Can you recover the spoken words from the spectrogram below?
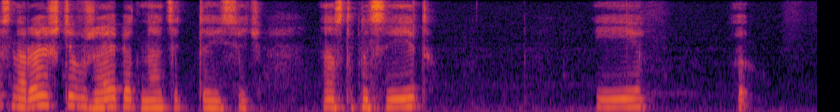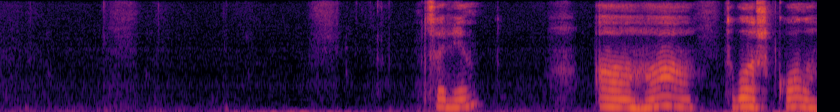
Ось нарешті вже 15 тисяч. Наступний світ. І. е, Це він? Ага, це була школа.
